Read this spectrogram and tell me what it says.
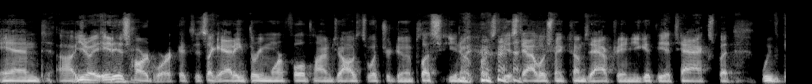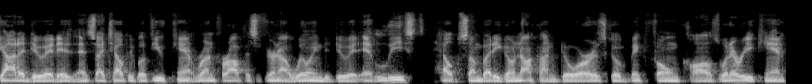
And, uh, you know, it is hard work. It's, it's like adding three more full time jobs to what you're doing. Plus, you know, of course, the establishment comes after you and you get the attacks, but we've got to do it. And so I tell people if you can't run for office, if you're not willing to do it, at least help somebody go knock on doors, go make phone calls, whatever you can.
